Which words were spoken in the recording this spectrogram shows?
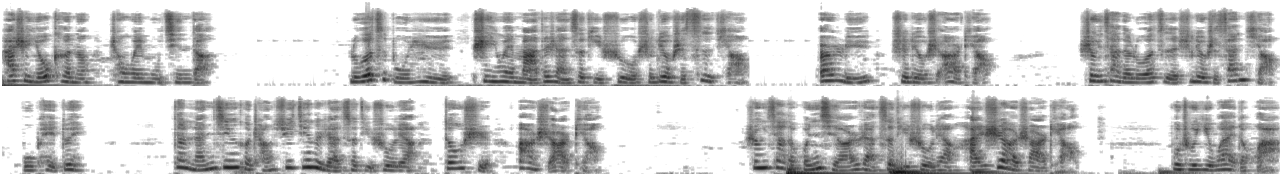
还是有可能成为母亲的。骡子不育是因为马的染色体数是六十四条，而驴是六十二条。生下的骡子是六十三条，不配对。但蓝鲸和长须鲸的染色体数量都是二十二条，生下的混血儿染色体数量还是二十二条。不出意外的话，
